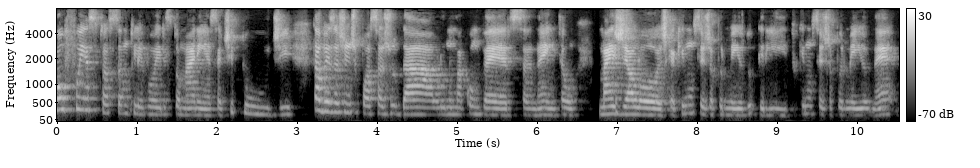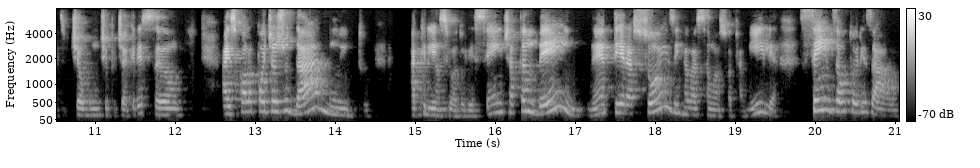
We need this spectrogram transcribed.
qual foi a situação que levou eles a tomarem essa atitude? Talvez a gente possa ajudá-lo numa conversa, né? Então, mais dialógica, que não seja por meio do grito, que não seja por meio né, de algum tipo de agressão. A escola pode ajudar muito a criança e o adolescente a também né, ter ações em relação à sua família sem desautorizá-la.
